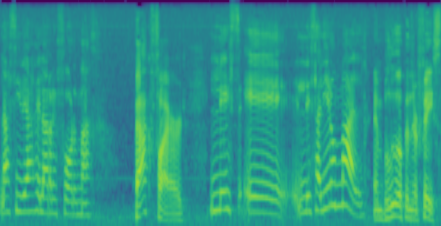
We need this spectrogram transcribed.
las ideas de la Reforma, backfired les, eh, les salieron mal and blew up in their face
